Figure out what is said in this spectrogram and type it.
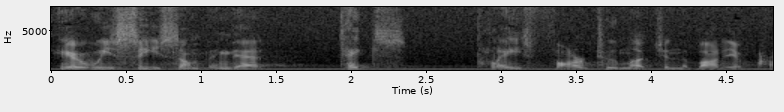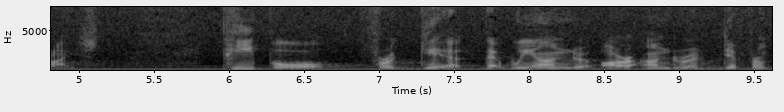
Here we see something that takes place far too much in the body of Christ. People forget that we under, are under a different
